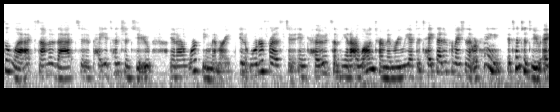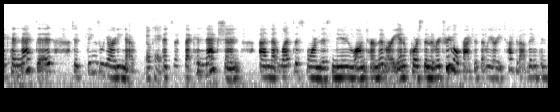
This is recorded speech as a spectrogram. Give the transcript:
select some of that to pay attention to in our working memory. In order for us to encode something in our long term memory, we have to take that information that we're paying attention to and connect it to things we already know. Okay. And so it's that connection um, that lets us form this new long term memory. And of course, then the retrieval practice that we already talked about then can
